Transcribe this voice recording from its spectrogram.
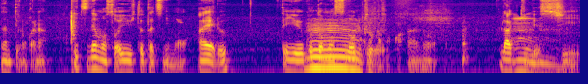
なんていうのかな。いつでもそういう人たちにも会えるっていうこともすごうんくあのラッキーですし、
